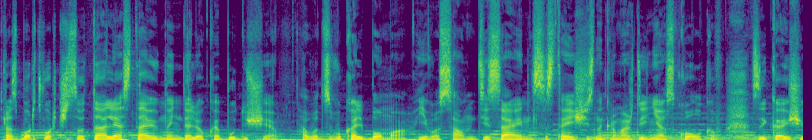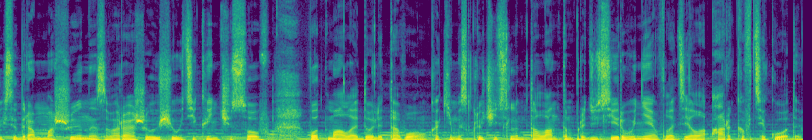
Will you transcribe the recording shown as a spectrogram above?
Разбор творчества Талии оставим на недалекое будущее, а вот звук альбома, его саунд-дизайн, состоящий из нагромождения осколков, заикающихся драм-машин и завораживающего тиканье часов, вот малая доля того, каким исключительным талантом продюсирования владела Арка в те годы.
